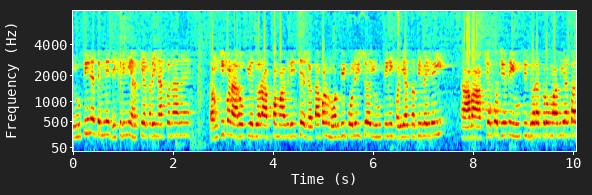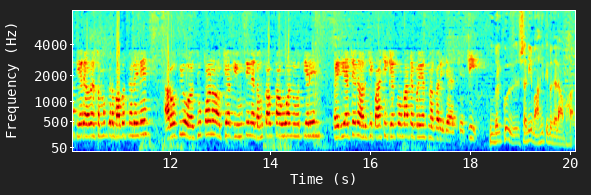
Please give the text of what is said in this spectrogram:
યુવતીને તેમની દીકરીની હત્યા કરી નાખવાના ધમકી પણ આરોપીઓ દ્વારા આપવામાં આવી રહી છે. છતાં પણ મોરબી પોલીસ યુવતીની ફરિયાદ નથી લઈ રહી. આવા આક્ષેપો છે તે યુવતી દ્વારા કરવામાં આવ્યા હતા, ત્યારે હવે સમગ્ર બાબતને લઈને આરોપીઓ હજુ પણ ક્યાંક યુવતીને ધમકાવતા હોવાનું અત્યારે કહી રહ્યા છે અને અરજી પાછી ખેંચવા માટે પ્રયત્ન કરી રહ્યા છે. જી. બિલકુલ, શની માહિતી બદલ આભાર.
